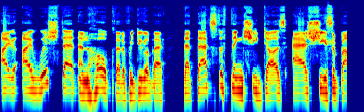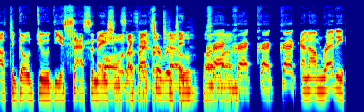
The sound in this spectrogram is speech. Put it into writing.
I I wish that and hope that if we do go back, that that's the thing she does as she's about to go do the assassinations. Oh, like that's that's like her her routine. Oh, crack, man. crack, crack, crack, and I'm ready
